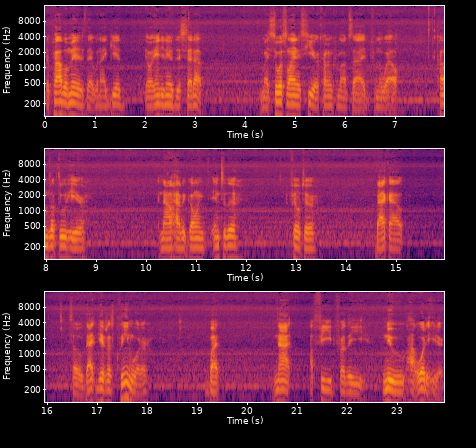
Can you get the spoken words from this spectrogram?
The problem is that when I get or engineer this set up, my source line is here coming from outside from the well. Comes up through here. Now have it going into the filter back out. So that gives us clean water but not a feed for the new hot water heater.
